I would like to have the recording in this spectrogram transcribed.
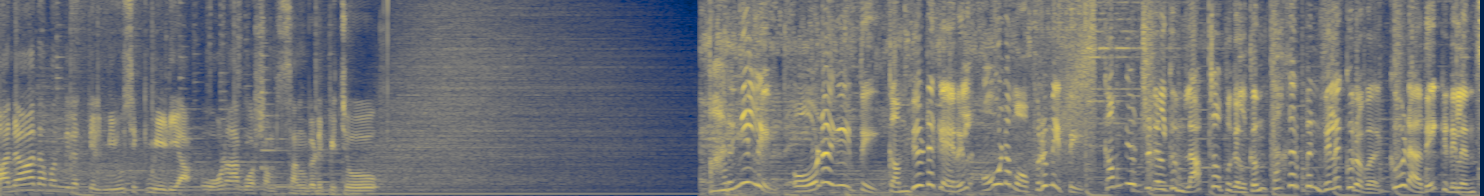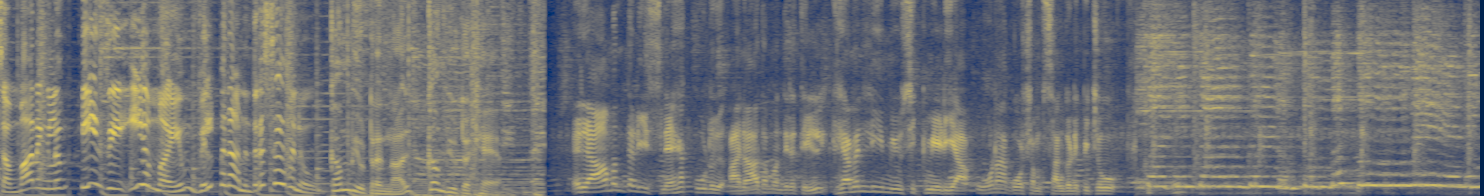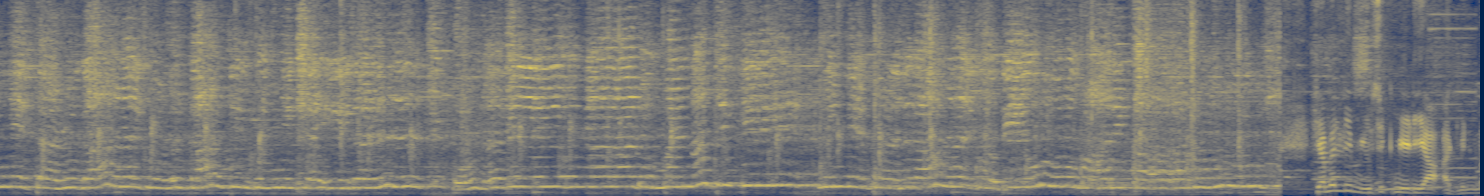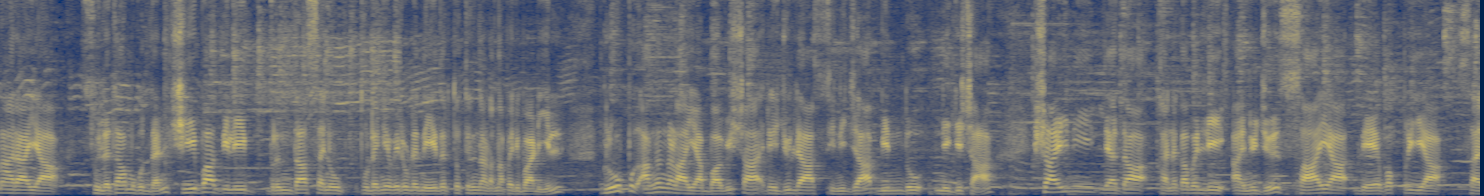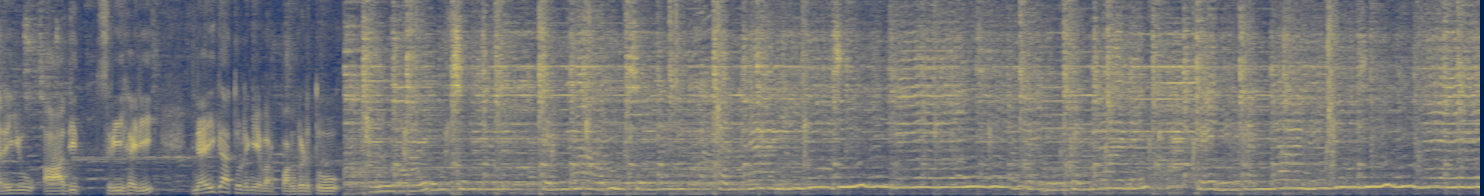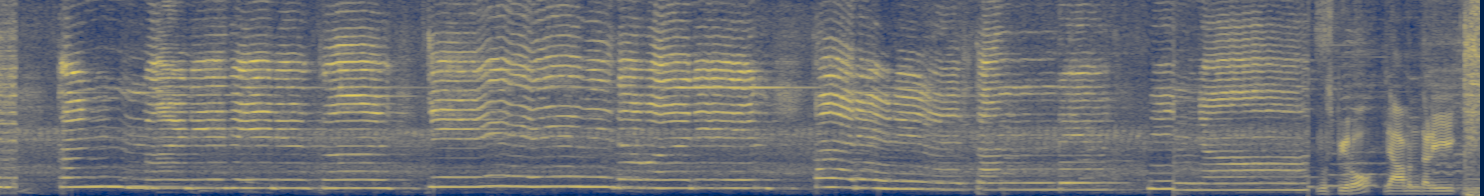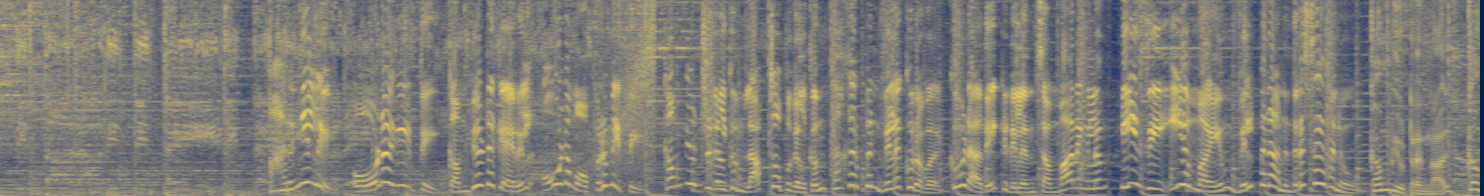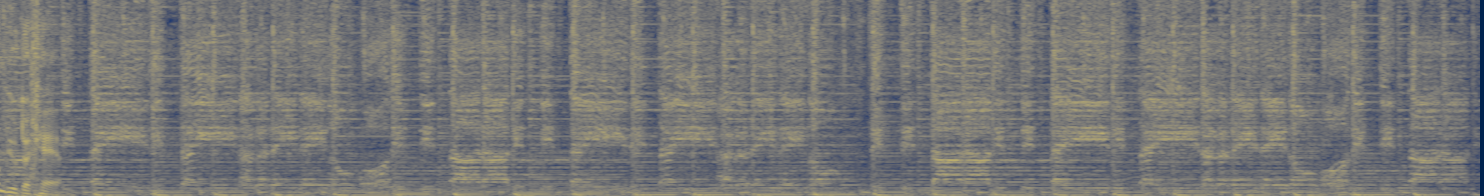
അനാഥ മന്ദിരത്തിൽ music media ഓണാഘോഷം സംഘടിപ്പിച്ചു. അറിഞ്ഞില്ലേ? ഓണം എത്തി കമ്പ്യൂട്ടർ കെയറിൽ ഓണം ഓഫറും എത്തി. കമ്പ്യൂട്ടറുകൾക്കും ലാപ്ടോപ്പുകൾക്കും തകർപ്പൻ വിലക്കുറവ്. കൂടാതെ കിടിലൻ സമ്മാനങ്ങളും ഈസി ഇ എം ഐയും വിൽപ്പനാനന്തര സേവനവും. കമ്പ്യൂട്ടർ എന്നാൽ കമ്പ്യൂട്ടർ കെയർ. രാമന്തളി സ്നേഹക്കൂട് അനാഥ മന്ദിരത്തിൽ ഹെവൻലി മ്യൂസിക് മീഡിയ ഓണാഘോഷം സംഘടിപ്പിച്ചു. ഹെവൻലി മ്യൂസിക് മീഡിയ അഡ്മിൻമാരായ സുലത മുകുന്ദൻ ഷീബ ദിലീപ് വൃന്ദ സനൂപ് തുടങ്ങിയവരുടെ നേതൃത്വത്തിൽ നടന്ന പരിപാടിയിൽ ഗ്രൂപ്പ് അംഗങ്ങളായ ഭവിഷ രജുല സിനിജ ബിന്ദു നികിഷ ഷൈനി ലത കനകവല്ലി അനുജ് സായ ദേവപ്രിയ സരയു ആദിത് ശ്രീഹരി നൈക തുടങ്ങിയവർ പങ്കെടുത്തു. ന്യൂസ് ബ്യൂറോ രാമന്തളി അറിഞ്ഞില്ലേ? ഓണം എത്തി കമ്പ്യൂട്ടർ കെയറിൽ ഓണം ഓഫറും എത്തി. കമ്പ്യൂട്ടറുകൾക്കും ലാപ്ടോപ്പുകൾക്കും തകർപ്പൻ വിലക്കുറവ് കൂടാതെ കിടിലൻ സമ്മാനങ്ങളും ഈസി ഇ എം ഐയും വിൽപ്പനാനന്തര സേവനവും. കമ്പ്യൂട്ടർ എന്നാൽ കമ്പ്യൂട്ടർ കെയർ.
